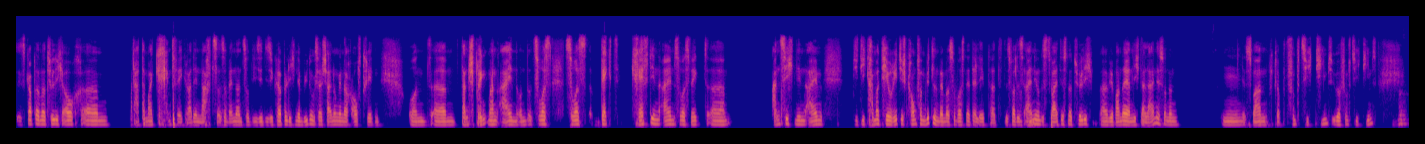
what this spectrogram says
es gab da natürlich auch ähm, man hat da mal Krämpfe, gerade nachts, also wenn dann so diese, diese körperlichen Ermüdungserscheinungen auch auftreten und ähm, dann springt man ein und, und sowas, sowas weckt Kräfte in einem, sowas weckt äh, Ansichten in einem, die, die kann man theoretisch kaum vermitteln, wenn man sowas nicht erlebt hat. Das war das mhm. eine. Und das zweite ist natürlich, äh, wir waren da ja nicht alleine, sondern es waren, ich glaube, 50 Teams, über 50 Teams, mhm.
